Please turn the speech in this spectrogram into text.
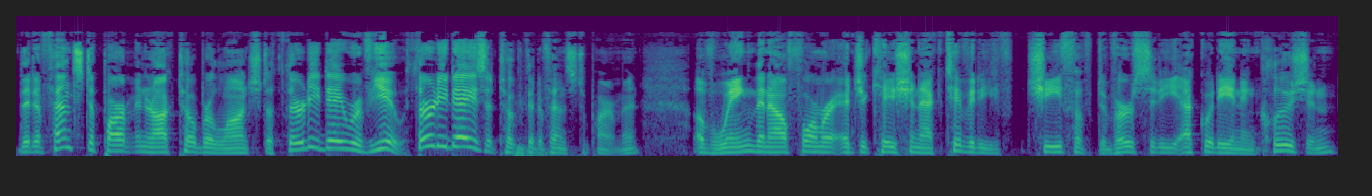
The Defense Department in October launched a 30 day review. 30 days it took the Defense Department of Wing, the now former Education Activity Chief of Diversity, Equity, and Inclusion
